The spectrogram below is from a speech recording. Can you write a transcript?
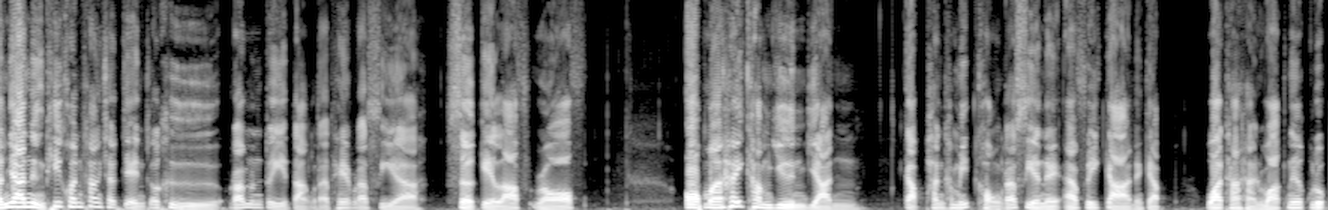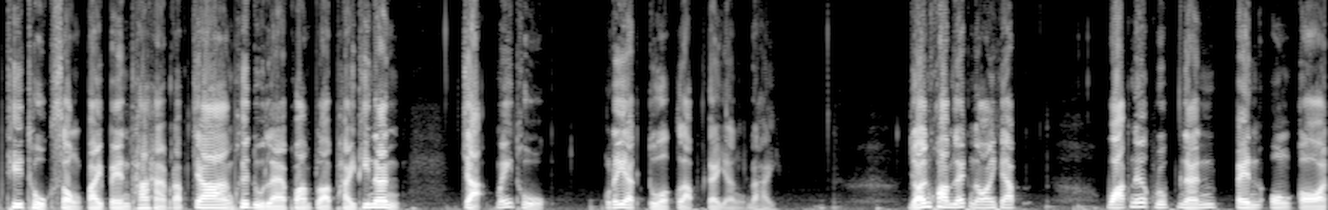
สัญญาณหนึ่งที่ค่อนข้างชัดเจนก็คือรัฐมนตรีต่างประเทศรัสเซียเซอร์เกย์ลาฟรอฟ ออกมาให้คำยืนยันกับพันธมิตรของรัสเซียในแอฟริกานะครับว่าทหารวักเนอร์กรุ๊ปที่ถูกส่งไปเป็นทหารรับจ้าง เพื่อดูแลความปลอดภัยที่นั่น จะไม่ถูกเรียกตัวกลับแต่อย่างใด ย้อนความเล็กน้อยครับวักเนอร์กรุ๊ปนั้นเป็นองค์กร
